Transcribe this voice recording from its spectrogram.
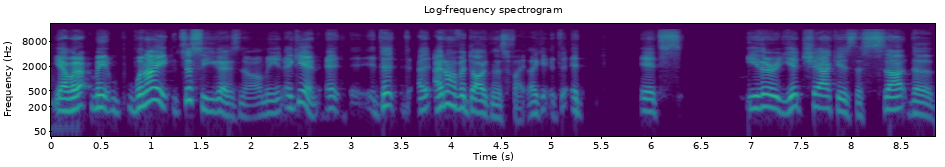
Yeah, but I mean, when I just so you guys know, I mean, again, it, it, I, I don't have a dog in this fight. Like it, it it's either Yitzhak is the son, the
